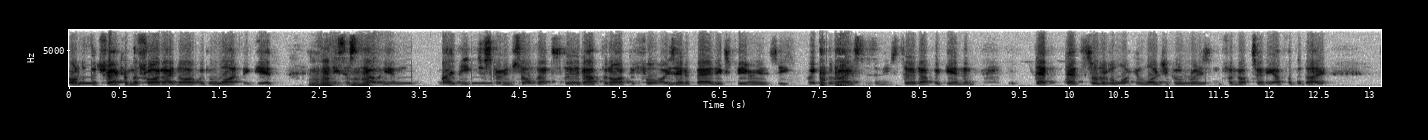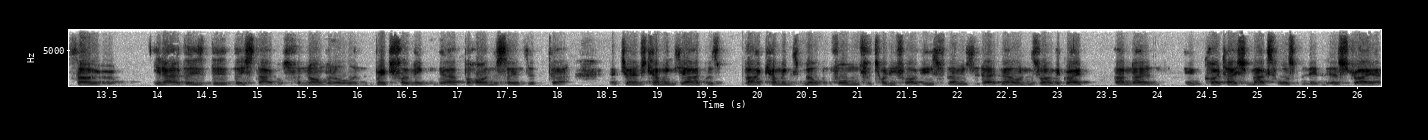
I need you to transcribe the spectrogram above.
onto the track on the Friday night with a lightning hit, mm-hmm, and he's a mm-hmm. stallion maybe he just got himself that stirred up the night before. He's had a bad experience. He quit the races and he's stirred up again, and that that's sort of like a logical reason for not turning up on the day. So you know these these stables phenomenal, and Reg Fleming uh, behind the scenes at, uh, at James Cummings' yard was Bart Cummings' Melbourne foreman for 25 years. For those who don't know, and is one of the great unknown in quotation marks horsemen in Australia.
